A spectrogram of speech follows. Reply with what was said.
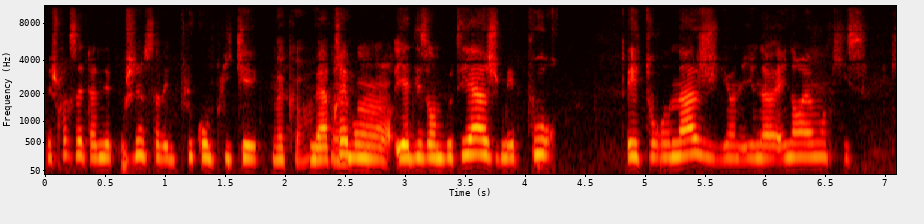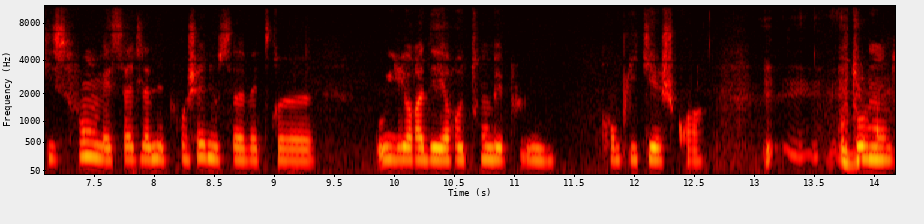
Mais je crois que cette année prochaine ça va être plus compliqué. D'accord. Mais après, ouais. bon, il y a des embouteillages, mais pour les tournages, il y, en- il y en a énormément qui, se- qui se font. Mais ça va être l'année prochaine où ça va être. euh, où il y aura des retombées plus compliquées, je crois. pour tout le monde.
